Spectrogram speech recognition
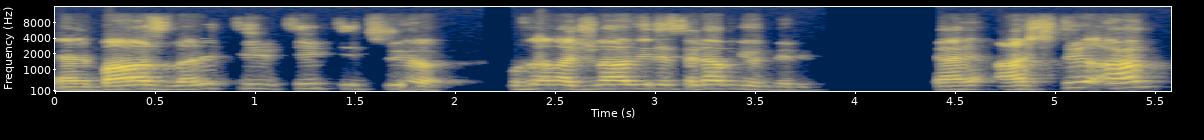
Yani bazıları tir tir titriyor. Buradan Acun abiye de selam göndereyim. Yani açtığı an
